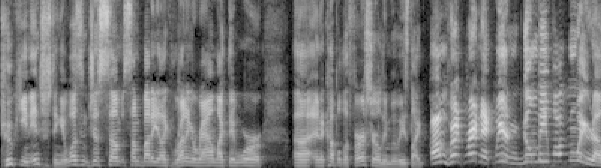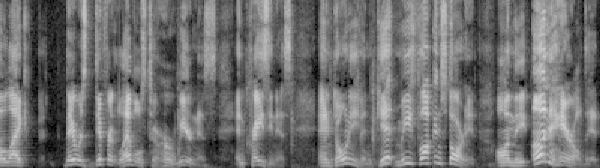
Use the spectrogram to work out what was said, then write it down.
kooky and interesting. It wasn't just some somebody like running around like they were uh, in a couple of the first early movies, like I'm redneck and gonna be fucking weirdo. Like there was different levels to her weirdness and craziness. And don't even get me fucking started on the unheralded,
